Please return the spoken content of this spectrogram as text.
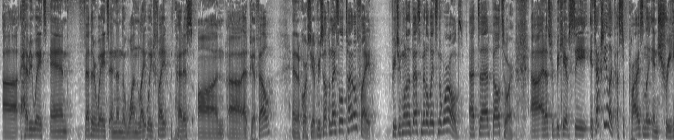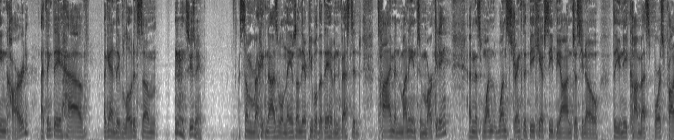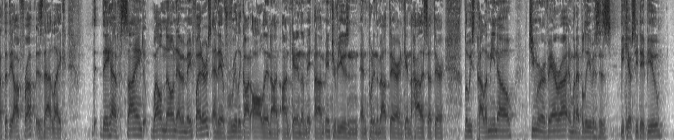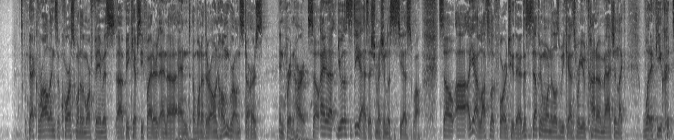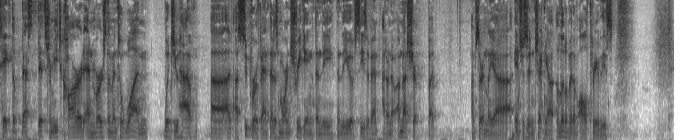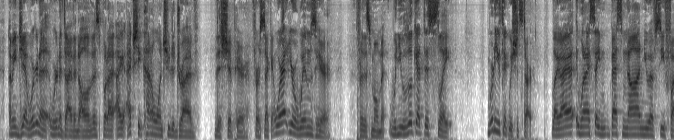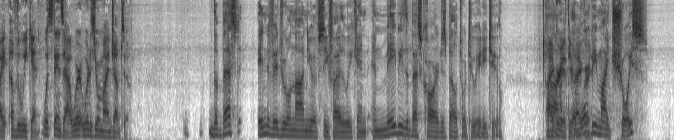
uh, heavyweights and featherweights, and then the one lightweight fight with Pettis on uh, at PFL. And then, of course, you have yourself a nice little title fight featuring one of the best middleweights in the world at, uh, at Bellator. Uh, and as for BKFC, it's actually like a surprisingly intriguing card. I think they have, again, they've loaded some excuse me, some recognizable names on there, people that they have invested time and money into marketing. And this one one strength of BKFC beyond just you know the unique combat sports product that they offer up is that like they have signed well-known MMA fighters, and they have really gone all in on, on getting them um, interviews and, and putting them out there and getting the highlights out there. Luis Palomino, Jimmy Rivera, and what I believe is his BKFC debut. Beck Rawlings, of course, one of the more famous uh, BKFC fighters, and uh, and one of their own homegrown stars in Britain Hart. So, and uh, Ulysses Diaz, I should mention Ulysses Diaz as well. So, uh, yeah, lots to look forward to there. This is definitely one of those weekends where you kind of imagine, like, what if you could take the best bits from each card and merge them into one? Would you have uh, a, a, super event that is more intriguing than the than the UFC's event? I don't know. I'm not sure, but I'm certainly uh, interested in checking out a little bit of all three of these. I mean, Jed, we're gonna we're gonna dive into all of this, but I, I actually kind of want you to drive this ship here for a second. We're at your whims here for this moment. When you look at this slate, where do you think we should start? Like I when I say best non UFC fight of the weekend, what stands out? Where where does your mind jump to? The best individual non UFC fight of the weekend, and maybe the best card is Bellator 282. I agree with you. Uh, it won't be my choice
